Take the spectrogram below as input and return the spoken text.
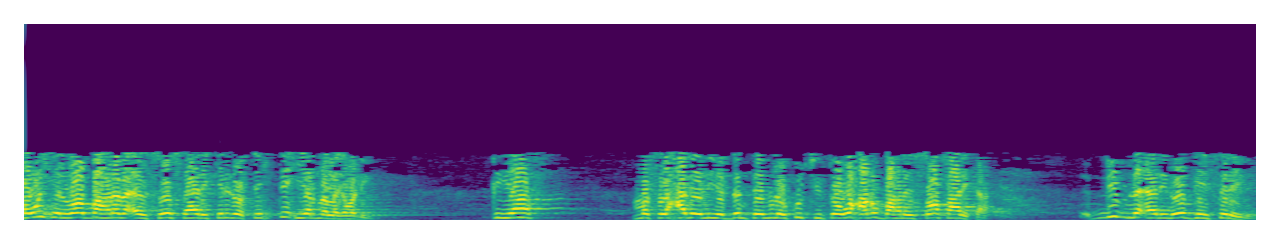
oo wixii loo baahnaba aan soo saari karin oo tixtix yarna lagama dhigin. Qiyaas maslaxadeenna iyo danteennuna ku jirto waxaan u baahnayn soo saari kara. Dhibna aan inoo geysanaynin.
